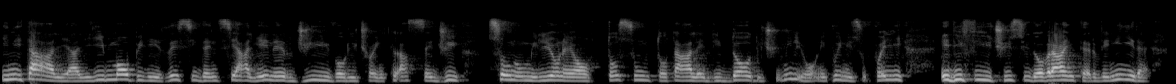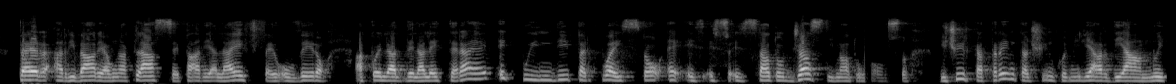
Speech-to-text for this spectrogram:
in Italia gli immobili residenziali energivori, cioè in classe G, sono un milione e otto su un totale di 12 milioni, quindi su quegli edifici si dovrà intervenire per arrivare a una classe pari alla F, ovvero a quella della lettera E, e quindi per questo è, è, è stato già stimato un costo di circa 35 miliardi annui,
